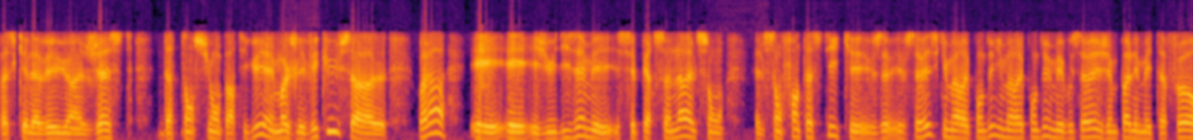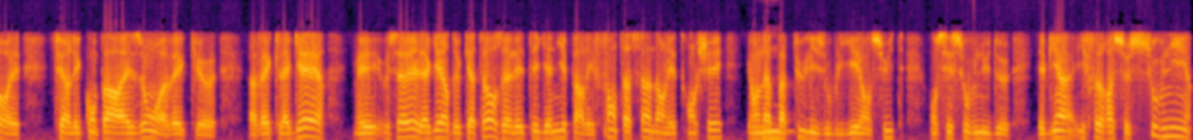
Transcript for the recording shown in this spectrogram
parce qu'elle avait eu un geste d'attention Et moi, je l'ai vécu, ça. Euh, voilà. Et, je lui disais, mais ces personnes-là, elles sont, elles sont fantastiques. Et vous, savez, ce qu'il m'a répondu? Il m'a répondu, mais vous savez, j'aime pas les métaphores et faire les comparaisons avec, euh, avec la guerre. Mais vous savez, la guerre de 14, elle a été gagnée par les fantassins dans les tranchées et on n'a mm. pas pu les oublier ensuite. On s'est souvenu d'eux. Eh bien, il faudra se souvenir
